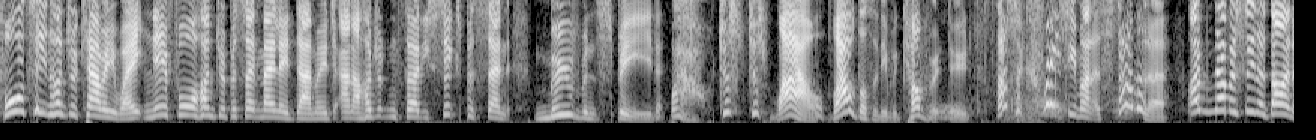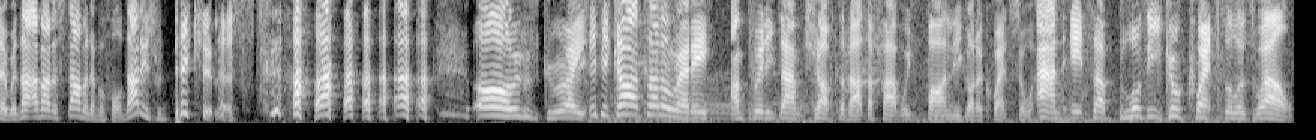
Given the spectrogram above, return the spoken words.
1400 carry weight, near 400% melee damage, and 136% movement speed. Wow, just, just wow. Wow doesn't even cover it, dude. That's a crazy amount of stamina. I've never seen a dino with that amount of stamina before. That is ridiculous. oh, this is great. If you can't tell already, I'm pretty damn chuffed about the fact we finally got a Quetzal. And it's a bloody good Quetzal as well.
